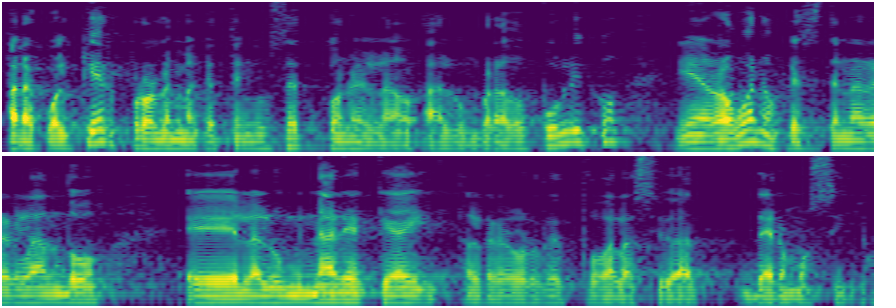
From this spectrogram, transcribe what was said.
para cualquier problema que tenga usted con el alumbrado público. Y enhorabuena que se estén arreglando eh, la luminaria que hay alrededor de toda la ciudad de Hermosillo.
